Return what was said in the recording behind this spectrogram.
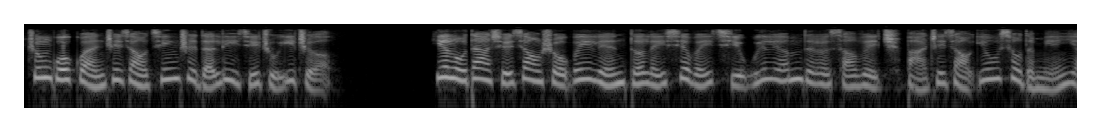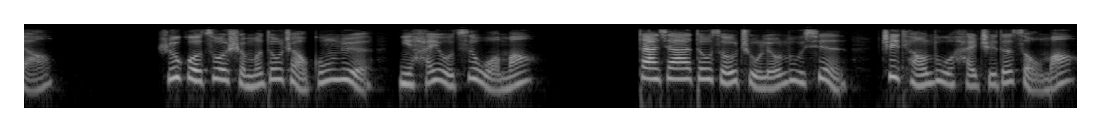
中国管这叫精致的利己主义者。耶鲁大学教授威廉·德雷谢维奇 （William de Savage） 把这叫优秀的绵羊。如果做什么都找攻略，你还有自我吗？大家都走主流路线，这条路还值得走吗？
